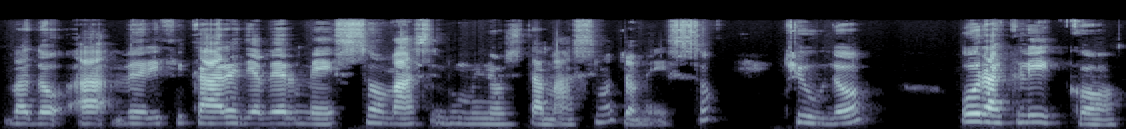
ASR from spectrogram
vado a verificare di aver messo mass luminosità massima già messo. Chiudo. Ora clicco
